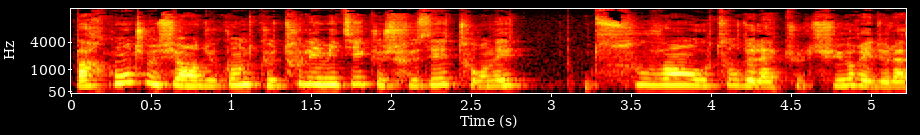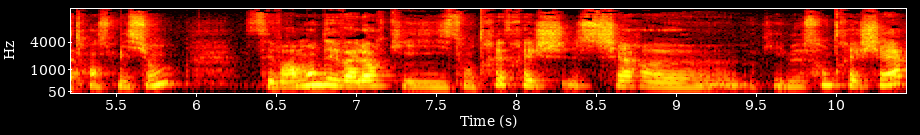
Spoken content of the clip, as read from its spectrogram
Par contre, je me suis rendu compte que tous les métiers que je faisais tournaient souvent autour de la culture et de la transmission. C'est vraiment des valeurs qui sont très très chères, euh, qui me sont très chères.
